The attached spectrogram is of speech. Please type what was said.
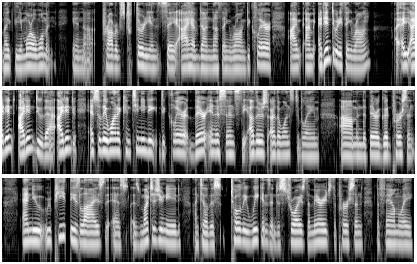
like the immoral woman in uh, Proverbs 30 and say, I have done nothing wrong. Declare, I'm, I'm, I didn't do anything wrong. I, I, didn't I didn't do that. I didn't do, and so they want to continue to declare their innocence. The others are the ones to blame, um, and that they're a good person. And you repeat these lies as as much as you need until this totally weakens and destroys the marriage, the person, the family,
